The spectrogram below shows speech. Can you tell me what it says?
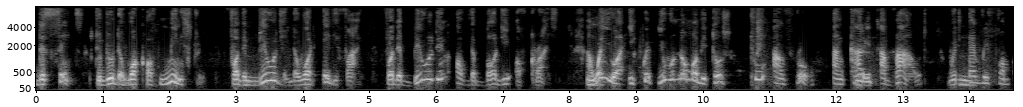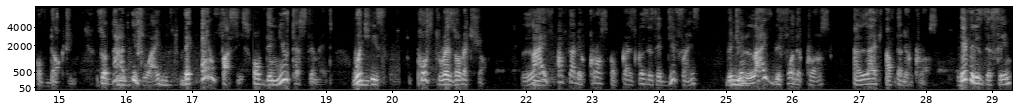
the saints to do the work of ministry for the building, the word edify, for the building of the body of Christ. And when you are equipped, you will no more be tossed to and fro and carried about with mm. every form of doctrine. So that mm. why mm. the emphasis of the New Testament, which is post resurrection, life after the cross of Christ, because there's a difference between life before the cross and life after the cross. If it is the same,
